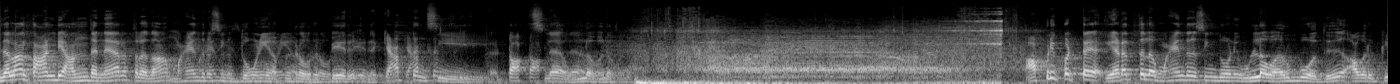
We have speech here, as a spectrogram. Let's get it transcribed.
இதெல்லாம் தாண்டி அந்த நேரத்தில் தான் மகேந்திர சிங் தோனி அப்படின்ற ஒரு பேர் இந்த கேப்டன்சி டாக்ஸில் உள்ள வருது. அப்படிப்பட்ட இடத்துல மகேந்திர சிங் தோனி உள்ளே வரும்போது அவருக்கு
